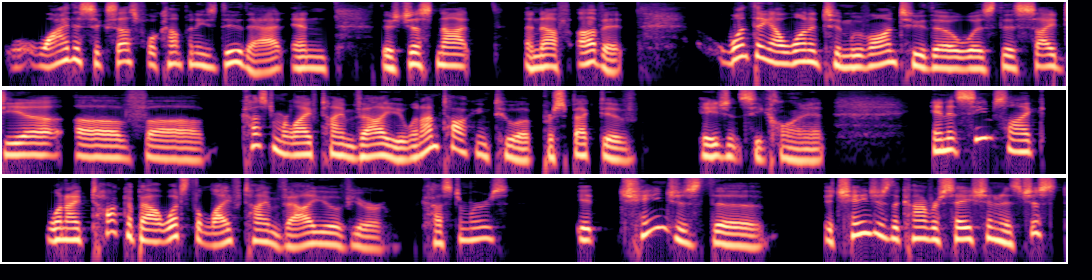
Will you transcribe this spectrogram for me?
why the successful companies do that. And there's just not enough of it. One thing I wanted to move on to, though, was this idea of uh, customer lifetime value when I'm talking to a prospective agency client. And it seems like when I talk about what's the lifetime value of your customers, it changes the it changes the conversation and it's just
